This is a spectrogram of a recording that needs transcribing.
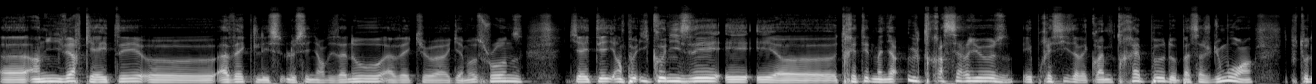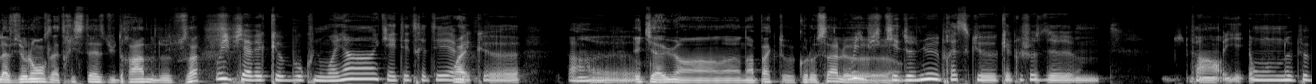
euh, un univers qui a été euh, avec les- le Seigneur des Anneaux, avec euh, Game of Thrones, qui a été un peu iconisé et, et, traité de manière ultra sérieuse et précise, avec quand même très peu de passages d'humour. hein. C'est plutôt de la violence, de la tristesse, du drame, de tout ça, Oui, puis avec beaucoup de moyens, qui a été traité Ouais. avec. enfin, euh, et qui a eu un, un impact colossal. oui, euh, puis qui est devenu presque quelque chose de. Enfin, on ne peut.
